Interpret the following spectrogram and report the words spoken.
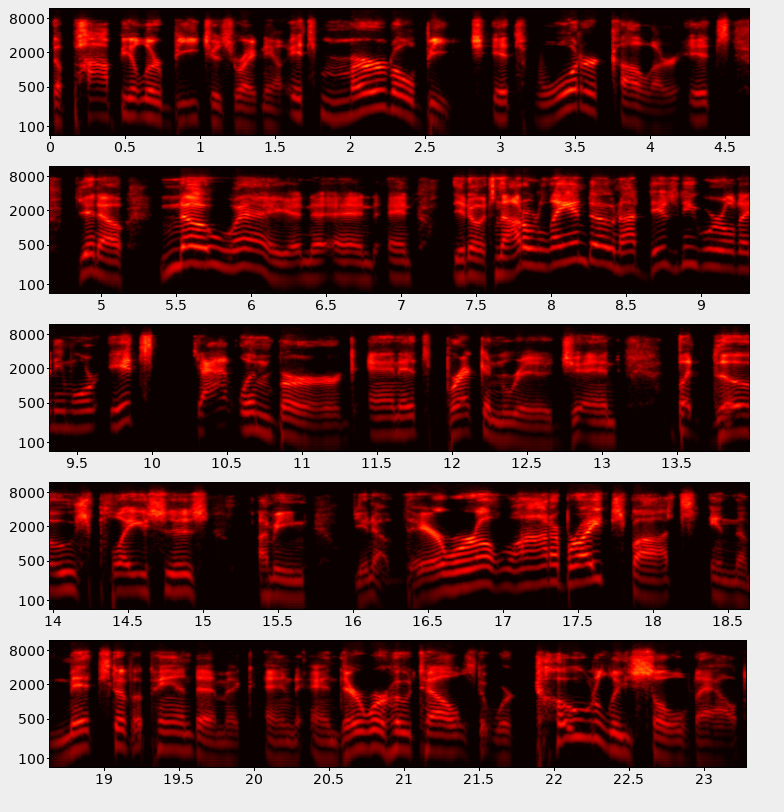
the popular beaches right now. It's myrtle beach it's watercolor it's you know no way. And and and you know it's not orlando not disney world anymore it's Gatlinburg and it's Breckenridge and but those places I mean you know there were a lot of bright spots in the midst of a pandemic and and there were hotels that were totally sold out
